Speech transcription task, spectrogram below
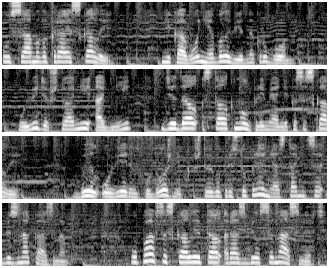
у самого края скалы. Никого не было видно кругом. Увидев, что они одни, Дедал столкнул племянника со скалы. Был уверен художник, что его преступление останется безнаказанным. Упав со скалы, Тал разбился насмерть.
